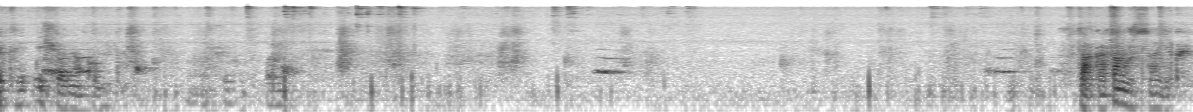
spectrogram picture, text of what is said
Это еще одна комната. Так, а там уже садик.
